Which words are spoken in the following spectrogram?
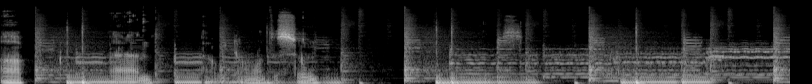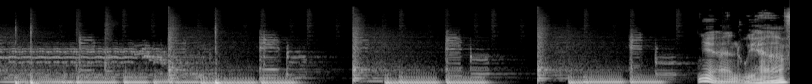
up and uh, we don't want to zoom. Yeah, and we have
